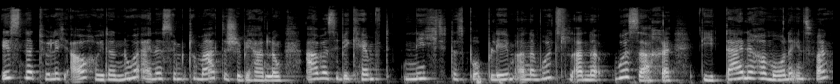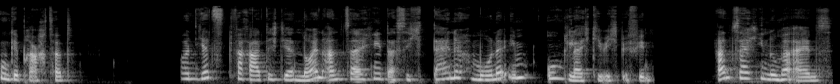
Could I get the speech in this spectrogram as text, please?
ist natürlich auch wieder nur eine symptomatische Behandlung, aber sie bekämpft nicht das Problem an der Wurzel, an der Ursache, die deine Hormone ins Wanken gebracht hat. Und jetzt verrate ich dir neun Anzeichen, dass sich deine Hormone im Ungleichgewicht befinden. Anzeichen Nummer eins:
